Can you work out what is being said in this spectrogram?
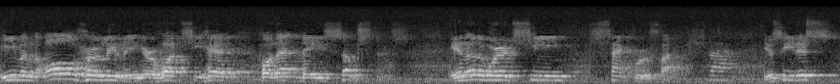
even all her living, or what she had for that day's substance. In other words, she sacrificed. Right. You see, this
